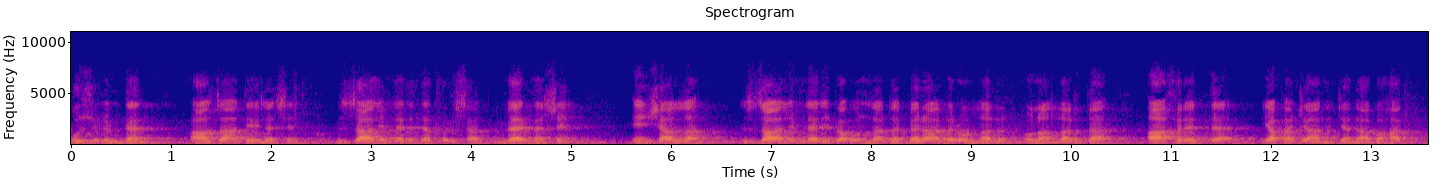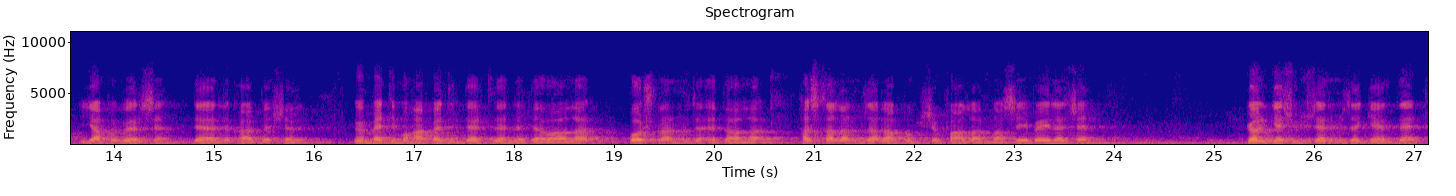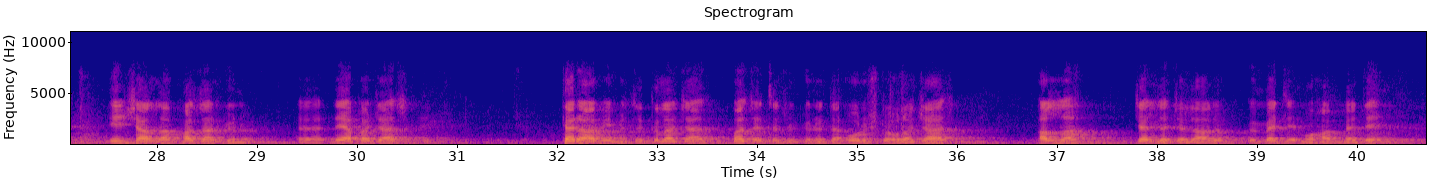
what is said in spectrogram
bu zulümden azat eylesin. Zalimleri de fırsat vermesin. İnşallah zalimleri ve onlarla beraber onların olanları da ahirette yapacağını Cenab-ı Hak yapıversin değerli kardeşlerim. Ümmeti Muhammed'in dertlerine devalar, borçlarımıza edalar, hastalarımıza Rabbim şifalar nasip eylesin. Gölgesi üzerimize geldi. İnşallah pazar günü e, ne yapacağız? Teravihimizi kılacağız. Pazartesi günü de oruçta olacağız. Allah Celle Celaluhu ümmeti Muhammed'i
